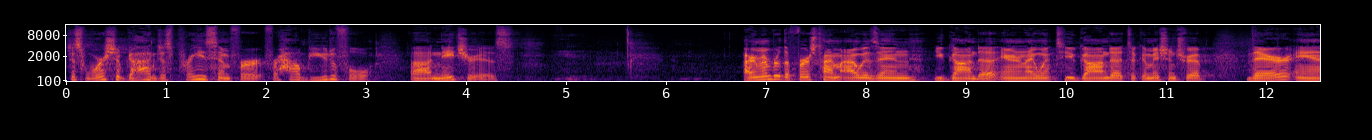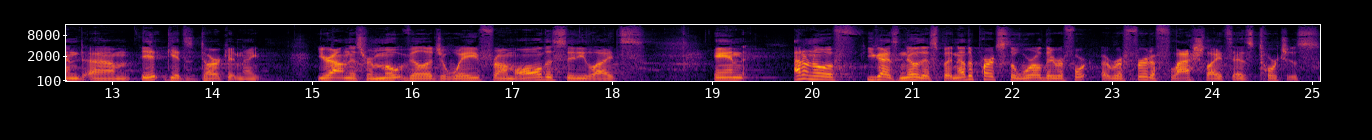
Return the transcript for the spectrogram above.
just worship God and just praise Him for, for how beautiful uh, nature is. I remember the first time I was in Uganda. Aaron and I went to Uganda, took a mission trip there, and um, it gets dark at night. You're out in this remote village away from all the city lights. And I don't know if you guys know this, but in other parts of the world, they refer, refer to flashlights as torches.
